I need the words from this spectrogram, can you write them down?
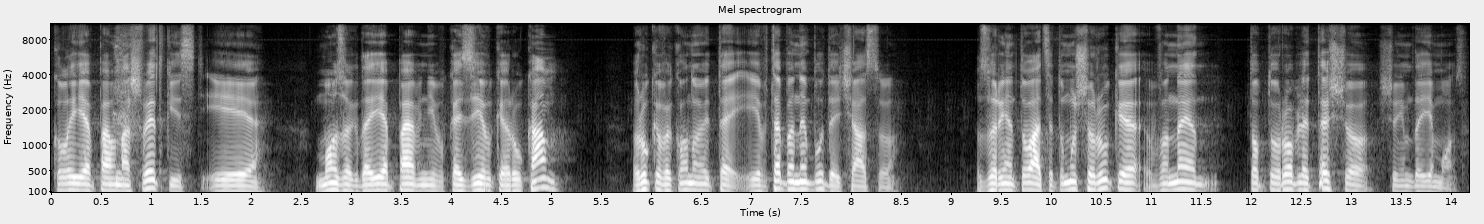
коли є певна швидкість і мозок дає певні вказівки рукам, руки виконують те, і в тебе не буде часу зорієнтуватися, тому що руки вони тобто, роблять те, що, що їм дає мозок.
